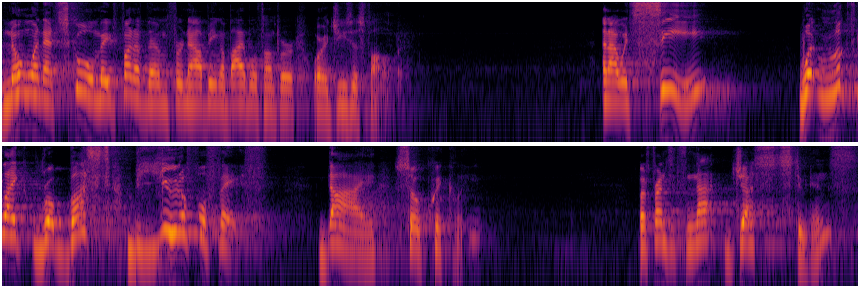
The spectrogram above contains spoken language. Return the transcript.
no one at school made fun of them for now being a Bible thumper or a Jesus follower. And I would see what looked like robust, beautiful faith die so quickly. But, friends, it's not just students,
